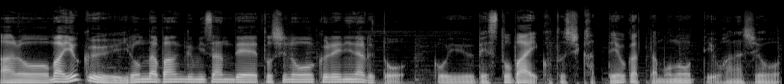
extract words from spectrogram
あの、まあ、よくいろんな番組さんで年の遅れになると、こういうベストバイ、今年買ってよかったものっていうお話を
